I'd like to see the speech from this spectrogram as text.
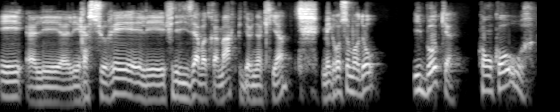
et euh, les, euh, les rassurer et les fidéliser à votre marque puis devenir client. Mais grosso modo, e-book, concours,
